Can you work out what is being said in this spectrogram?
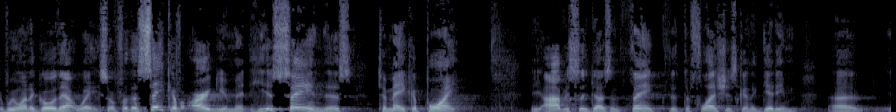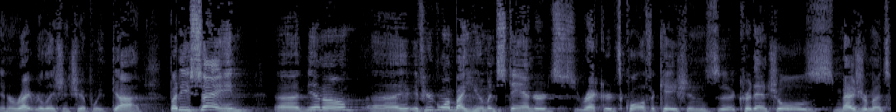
if we want to go that way. So, for the sake of argument, he is saying this to make a point. He obviously doesn't think that the flesh is going to get him uh, in a right relationship with God. But he's saying, uh, you know, uh, if you're going by human standards, records, qualifications, uh, credentials, measurements,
